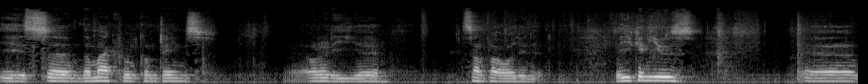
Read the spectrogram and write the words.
it's, um, the mackerel contains already uh, sunflower oil in it. But you can use uh,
